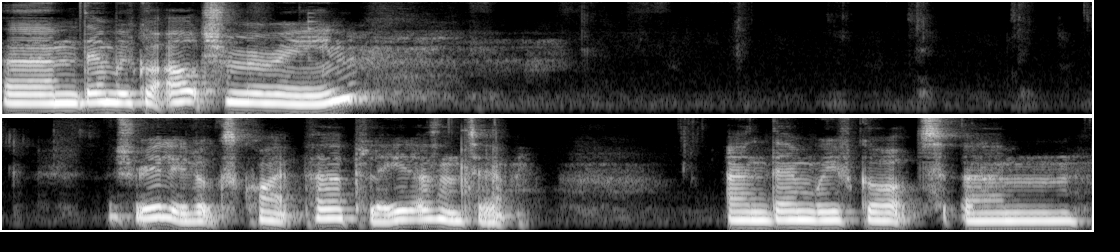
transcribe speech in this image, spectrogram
Um, then we've got ultramarine, which really looks quite purpley, doesn't it? And then we've got, um,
